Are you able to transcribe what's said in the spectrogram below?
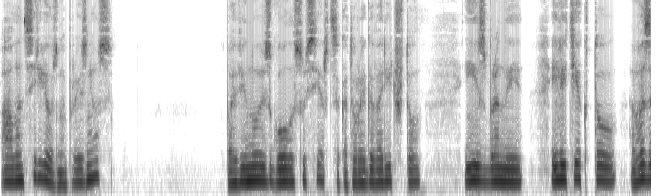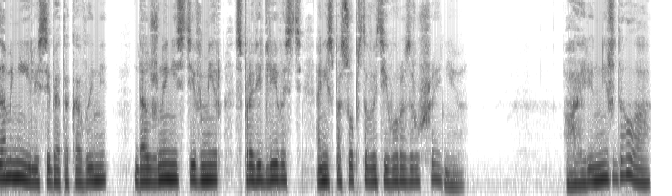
Алан серьезно произнес. Повинуюсь голосу сердца, которое говорит, что избранные или те, кто возомнили себя таковыми, должны нести в мир справедливость, а не способствовать его разрушению. Айрин не ждала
